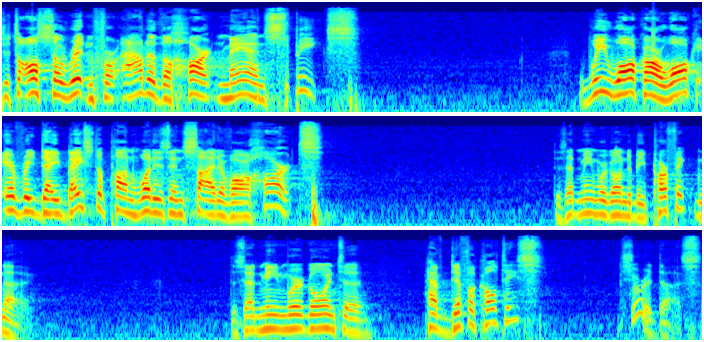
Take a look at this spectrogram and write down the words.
It's also written, For out of the heart man speaks. We walk our walk every day based upon what is inside of our hearts. Does that mean we're going to be perfect? No. Does that mean we're going to have difficulties? Sure, it does.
